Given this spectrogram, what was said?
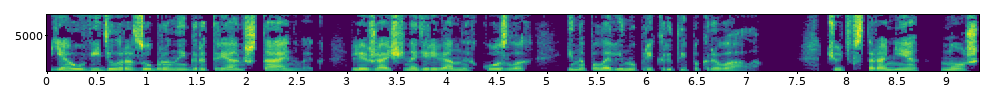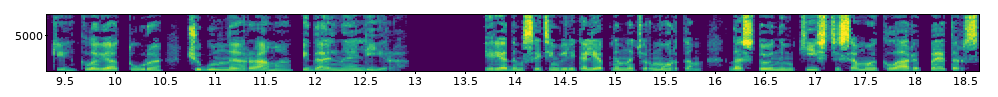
я увидел разобранный Гратриан Штайнвек, лежащий на деревянных козлах и наполовину прикрытый покрывалом. Чуть в стороне — ножки, клавиатура, чугунная рама, педальная лира. И рядом с этим великолепным натюрмортом, достойным кисти самой Клары Петерс,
